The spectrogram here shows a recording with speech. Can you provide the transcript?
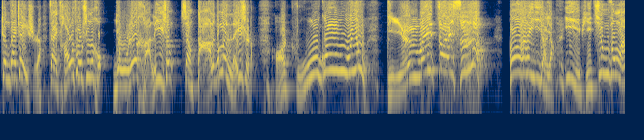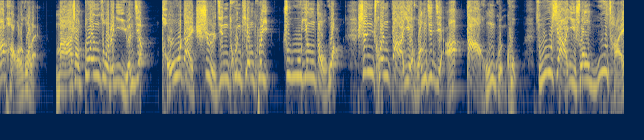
正在这时啊，在曹操身后有人喊了一声，像打了个闷雷似的：“啊，主公勿忧，典韦在此！”哎呀呀！一匹青鬃马跑了过来，马上端坐着一员将，头戴赤金吞天盔，朱缨倒挂，身穿大叶黄金甲，大红滚裤，足下一双五彩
